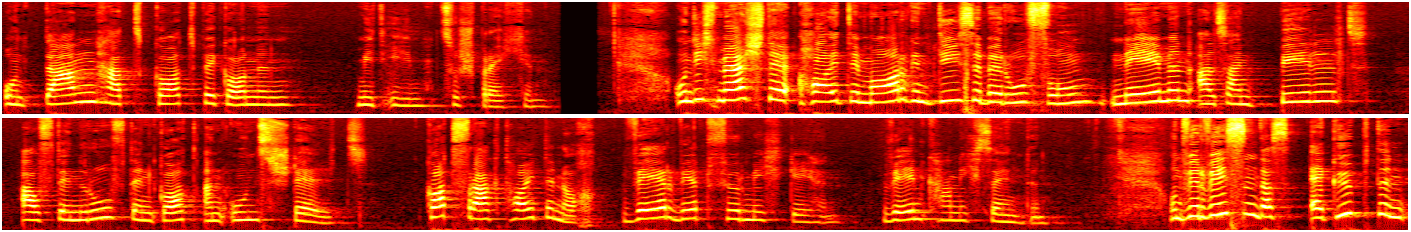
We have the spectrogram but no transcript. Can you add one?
und dann hat Gott begonnen, mit ihm zu sprechen. Und ich möchte heute Morgen diese Berufung nehmen als ein Bild auf den Ruf, den Gott an uns stellt. Gott fragt heute noch, wer wird für mich gehen? Wen kann ich senden? Und wir wissen, dass Ägypten,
